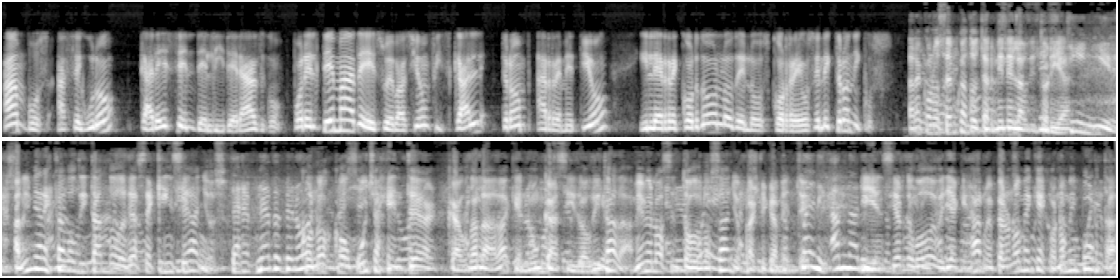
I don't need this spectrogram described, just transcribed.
Ambos, aseguró, carecen de liderazgo. Por el tema de su evasión fiscal, Trump arremetió y le recordó lo de los correos electrónicos. Para conocer cuando termine la auditoría. A mí me han estado auditando desde hace 15 años. Conozco mucha gente acaudalada que nunca ha sido auditada. A mí me lo hacen todos los años prácticamente. Y en cierto modo debería quejarme, pero no me quejo, no me importa.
